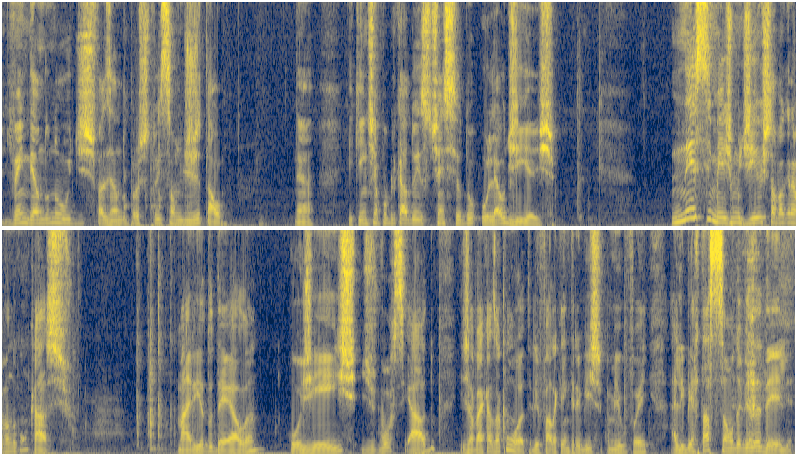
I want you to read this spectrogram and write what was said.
vendendo nudes, fazendo prostituição digital, né? E quem tinha publicado isso tinha sido o Léo Dias. Nesse mesmo dia eu estava gravando com o Cássio, marido dela, hoje ex, divorciado, e já vai casar com outro. Ele fala que a entrevista comigo foi a libertação da vida dele.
